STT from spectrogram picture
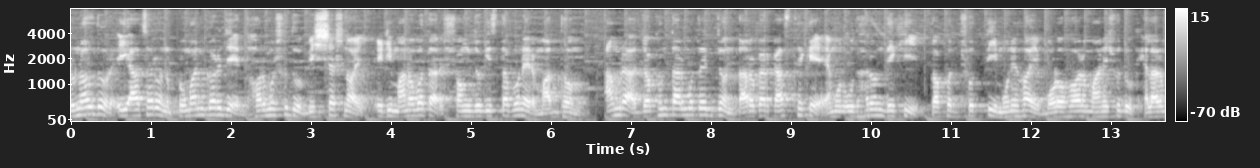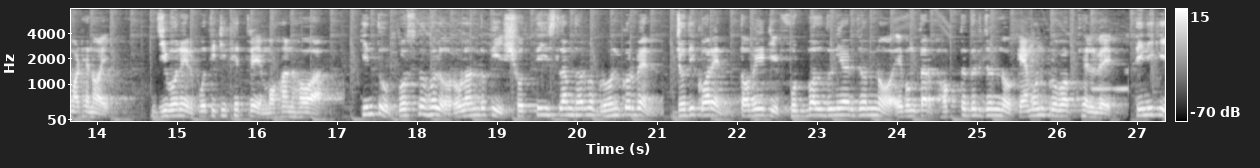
রোনালদোর এই আচরণ প্রমাণ করে যে ধর্ম শুধু বিশ্বাস নয়, এটি মানবতার সংযোগ স্থাপনের মাধ্যম। আমরা যখন তার মতো একজন তারকার কাছ থেকে এমন উদাহরণ দেখি, তখন সত্যি মনে হয় বড় হওয়ার মানে শুধু খেলার মাঠে নয়, জীবনের প্রতিটি ক্ষেত্রে মহান হওয়া। কিন্তু প্রশ্ন হলো, রোনালদো কি সত্যি ইসলাম ধর্ম গ্রহণ করবেন? যদি করেন, তবে এটি ফুটবল দুনিয়ার জন্য এবং তার ভক্তদের জন্য কেমন প্রভাব ফেলবে? তিনি কি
